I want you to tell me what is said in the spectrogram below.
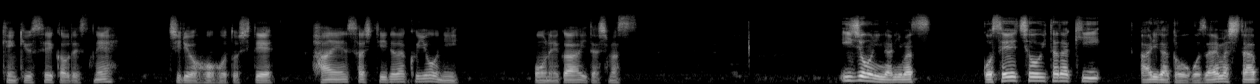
研究成果をですね、治療方法として反映させていただくようにお願いいたします。以上になります。ご清聴いただきありがとうございました。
